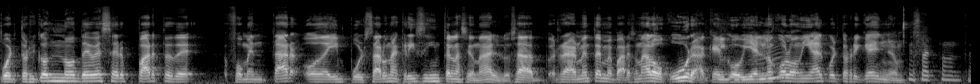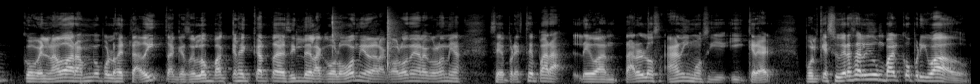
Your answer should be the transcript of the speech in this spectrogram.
Puerto Rico no debe ser parte de fomentar o de impulsar una crisis internacional. O sea, realmente me parece una locura que el gobierno colonial puertorriqueño, Exactamente. gobernado ahora mismo por los estadistas, que son los más que les encanta decir de la colonia, de la colonia, de la colonia, se preste para levantar los ánimos y, y crear. Porque si hubiera salido un barco privado,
